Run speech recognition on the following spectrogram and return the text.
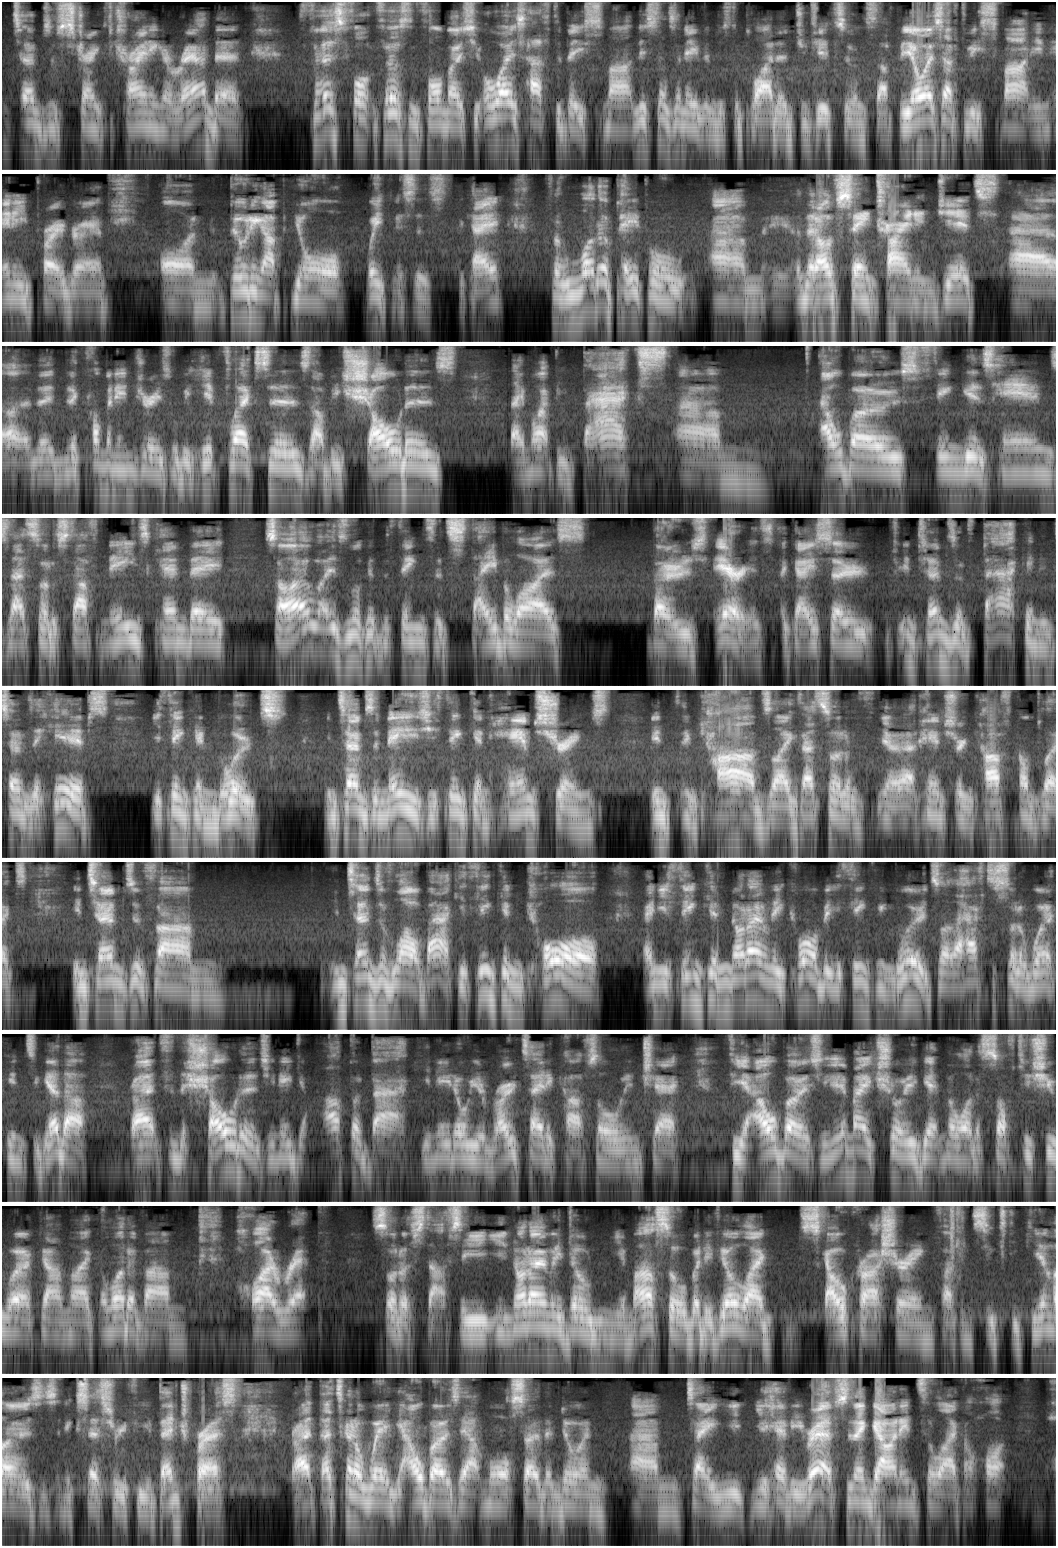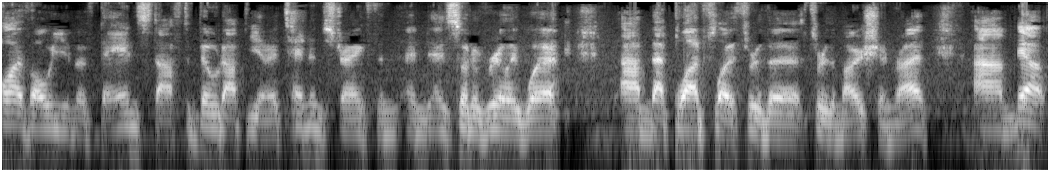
in terms of strength training around it, first first and foremost, you always have to be smart. This doesn't even just apply to jiu-jitsu and stuff, but you always have to be smart in any program on building up your weaknesses. Okay, for a lot of people um, that I've seen train in jits, uh, the, the, common injuries will be hip flexors, they'll be shoulders, they might be backs, um, elbows, fingers, hands, that sort of stuff. Knees can be. So I always look at the things that stabilize those areas. Okay, so in terms of back and in terms of hips, you're thinking glutes. In terms of knees, you're thinking hamstrings. In, in calves, like that sort of you know that hamstring calf complex. In terms of um, in terms of lower back, you're thinking core, and you're thinking not only core, but you're thinking glutes. So they have to sort of work in together right? For the shoulders, you need your upper back, you need all your rotator cuffs all in check. For your elbows, you need to make sure you're getting a lot of soft tissue work done, like a lot of um, high rep sort of stuff. So you, are not only building your muscle, but if you're like skull crushing fucking 60 kilos as an accessory for your bench press, right, that's going to wear your elbows out more so than doing, um, say, your, heavy reps and then going into like a hot high volume of band stuff to build up, you know, tendon strength and, and, and sort of really work um, that blood flow through the through the motion, right? Um, now,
